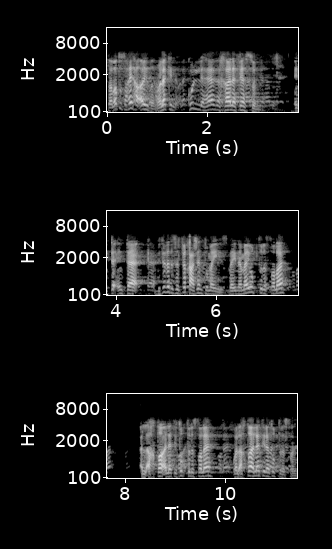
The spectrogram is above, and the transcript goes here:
صلاته صحيحة أيضا ولكن كل هذا خالف فيها السنة. أنت, أنت بتدرس الفقه عشان تميز بين ما يبطل الصلاة الأخطاء التي تبطل الصلاة والأخطاء التي لا تبطل الصلاة.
